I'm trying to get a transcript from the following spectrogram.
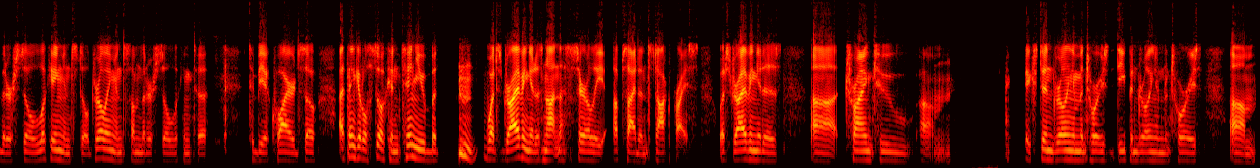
that are still looking and still drilling, and some that are still looking to to be acquired. So I think it'll still continue, but what's driving it is not necessarily upside in stock price. What's driving it is uh, trying to um, extend drilling inventories, deepen drilling inventories, um,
